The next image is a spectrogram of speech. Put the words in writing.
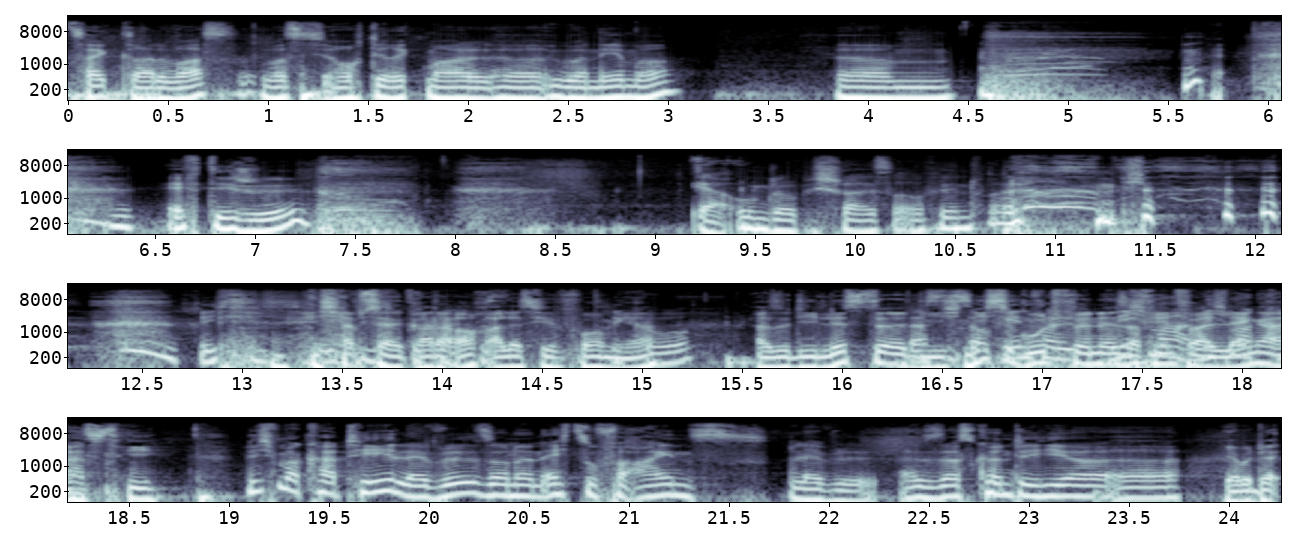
zeigt gerade was, was ich auch direkt mal äh, übernehme. Ähm, FDJ. Ja, unglaublich scheiße auf jeden Fall. Richtig. Ich habe es ja gerade auch alles hier vor mir. Also die Liste, Das die ich nicht so jeden gut Fall finde, ist auf jeden mal- Fall länger als die. Nicht mal KT-Level, sondern echt so Vereins-Level. Also das könnte hier, Ja, aber der,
